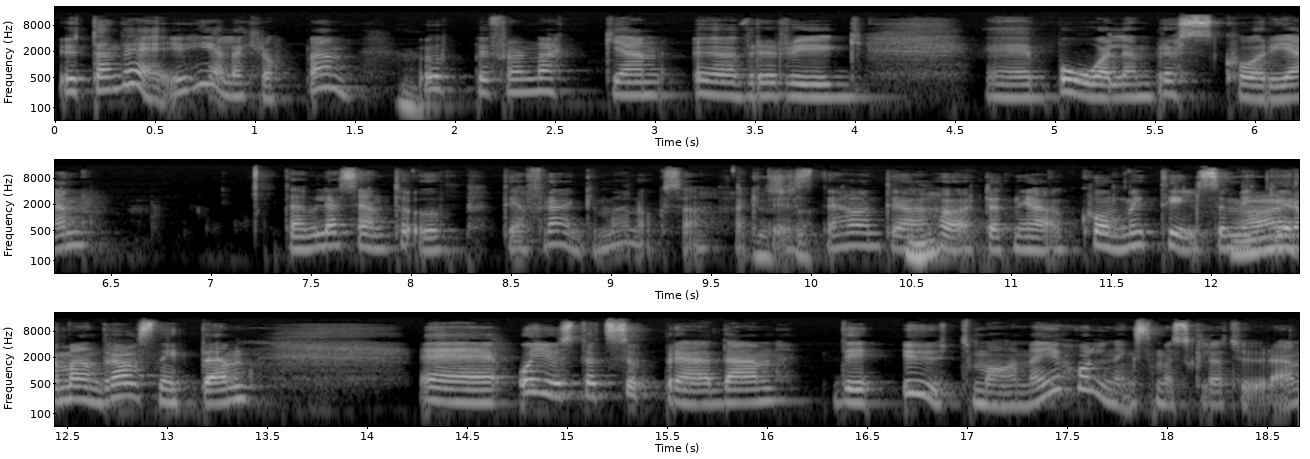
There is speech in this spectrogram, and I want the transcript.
utan det är ju hela kroppen. Uppifrån nacken, övre rygg, eh, bålen, bröstkorgen. Där vill jag sen ta upp diafragman också faktiskt. Just Det. har inte jag hört att ni har kommit till så mycket Nej. i de andra avsnitten. Eh, och just att SUP-brädan, det utmanar ju hållningsmuskulaturen.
